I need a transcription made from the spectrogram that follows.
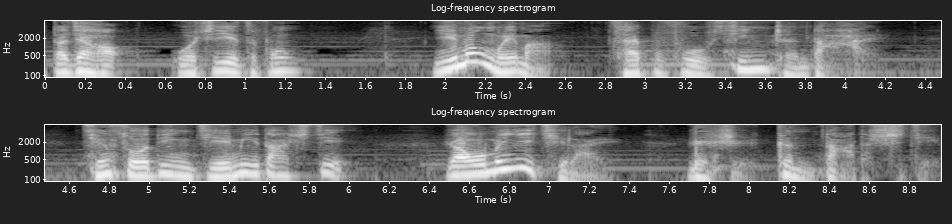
大家好，我是叶子峰，以梦为马，才不负星辰大海。请锁定解密大世界，让我们一起来认识更大的世界。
